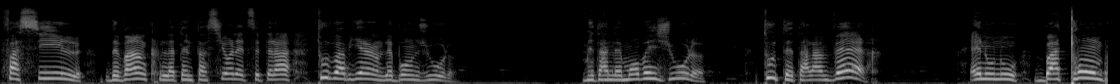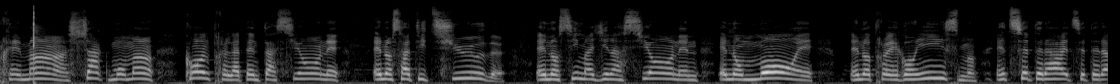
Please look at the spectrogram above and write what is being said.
facile de vaincre la tentation, etc. Tout va bien les bons jours. Mais dans les mauvais jours, tout est à l'envers. Et nous nous battons vraiment à chaque moment contre la tentation et, nos attitudes et nos imaginations, et, nos mots, et, notre égoïsme, etc., etc.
